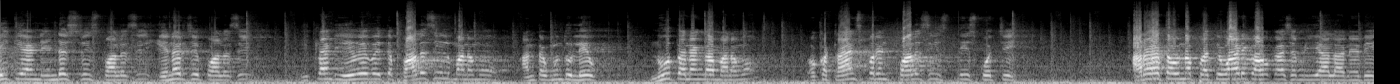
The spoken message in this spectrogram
IT and industries policy energy policy ఇట్లాంటి ఏవేవైతే పాలసీలు మనము అంతకుముందు లేవు నూతనంగా మనము ఒక ట్రాన్స్పరెంట్ పాలసీస్ తీసుకొచ్చి అర్హత ఉన్న ప్రతి వాడికి అవకాశం ఇవ్వాలనేది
